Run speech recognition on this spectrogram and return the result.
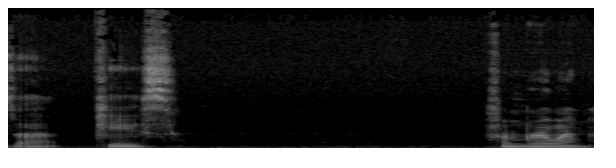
That peace? From Ruin.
